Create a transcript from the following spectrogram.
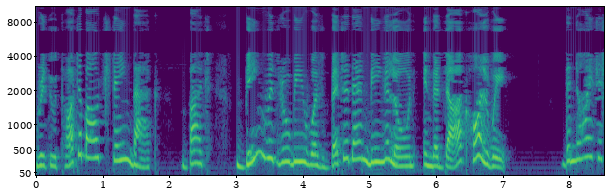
Ritu thought about staying back, but Being with Ruby was better than being alone in the dark hallway. The noise is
